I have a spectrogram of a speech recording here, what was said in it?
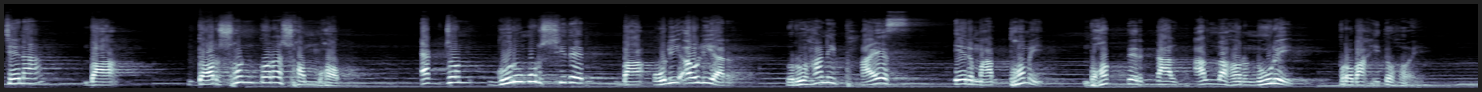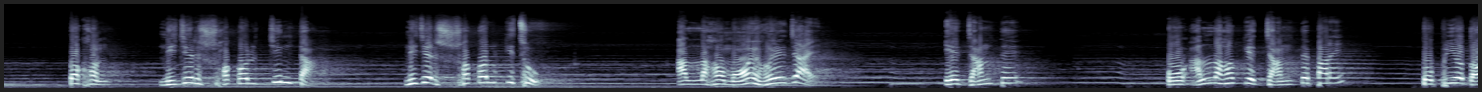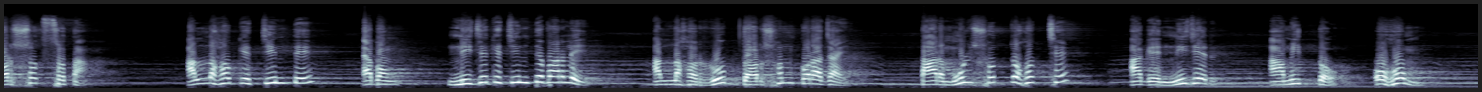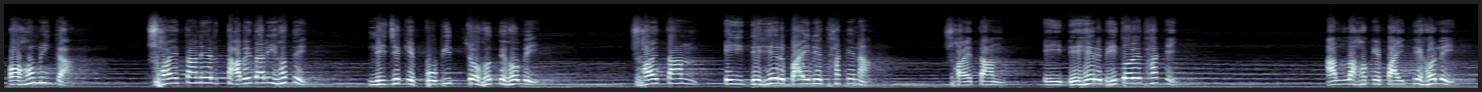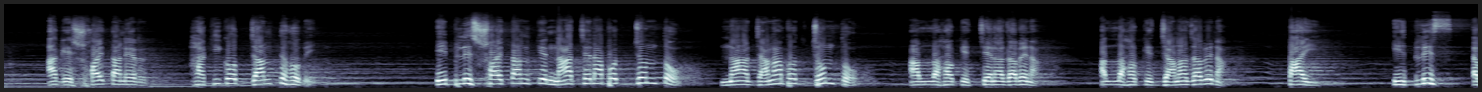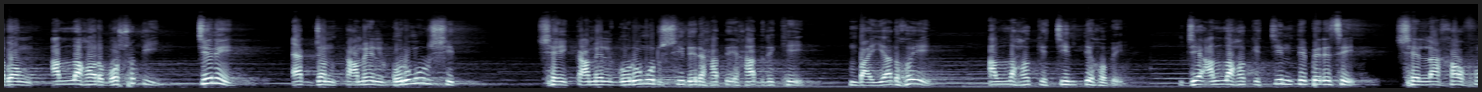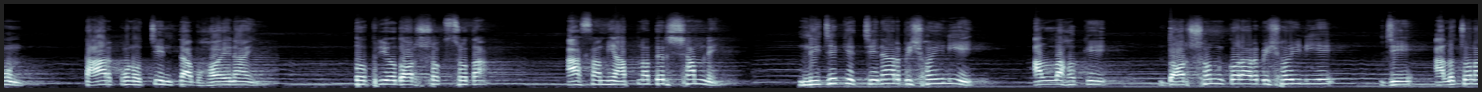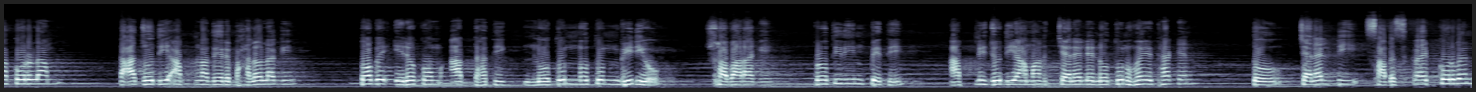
চেনা বা দর্শন করা সম্ভব। একজন গুরু মুর্শিদের বা অলি আউলিয়ার রুহানি ফায়েস এর মাধ্যমে ভক্তের কাল আল্লাহর নূরে প্রবাহিত হয়। তখন নিজের সকল চিন্তা নিজের সকল কিছু আল্লাহময় হয়ে যায়, এ জানতে ও আল্লাহকে জানতে পারে তো প্রিয় দর্শক শ্রোতা, আল্লাহকে চিনতে এবং নিজেকে চিনতে পারলে আল্লাহর রূপ দর্শন করা যায়। তার মূল সূত্র হচ্ছে আগে নিজের আমিত্ব অহম অহমিকা, শয়তানের তাবেদারি হতে নিজেকে পবিত্র হতে হবে। শয়তান এই দেহের বাইরে থাকে না। শয়তান এই দেহের ভিতরে থাকে। আল্লাহকে পাইতে হলে আগে শয়তানের হাকিকত জানতে হবে। ইবলিস শয়তানকে না চেনা পর্যন্ত, না জানা পর্যন্ত আল্লাহকে চেনা যাবে না। আল্লাহকে জানা যাবে না। তাই ইবলিস এবং আল্লাহর বসতি জেনে একজন কামেল গুরুমুর্শিদ সেই কামেল গুরুমুর্শিদের হাতে হাত রেখে বাইয়াদ হয়ে আল্লাহকে চিনতে হবে। যে আল্লাহকে চিনতে পেরেছে, সে লাখাফুন তার কোনো চিন্তা ভয় নাই। তো প্রিয় দর্শক শ্রোতা, আজ আমি আপনাদের সামনে নিজেকে চেনার বিষয় নিয়ে, আল্লাহকে দর্শন করার বিষয় নিয়ে যে আলোচনা করলাম, তা যদি আপনাদের ভালো লাগে তবে এরকম আধ্যাত্মিক নতুন নতুন ভিডিও সবার আগে প্রতিদিন পেতে আপনি যদি আমার চ্যানেলে নতুন হয়ে থাকেন, তো চ্যানেলটি সাবস্ক্রাইব করবেন।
